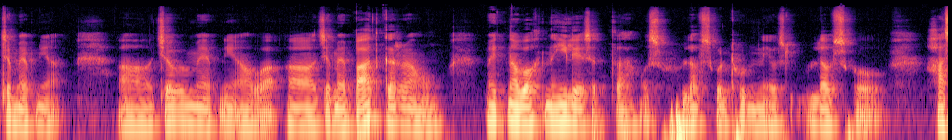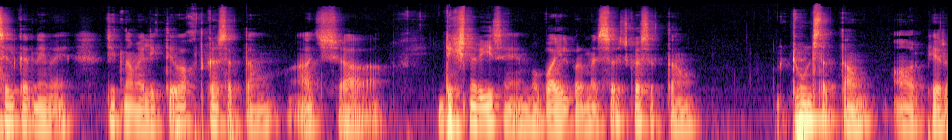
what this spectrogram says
جب میں اپنی جب میں اپنی جب میں بات کر رہا ہوں، میں اتنا وقت نہیں لے سکتا اس لفظ کو ڈھونڈنے، اس لفظ کو حاصل کرنے میں جتنا میں لکھتے وقت کر سکتا ہوں۔ آج ڈکشنریز ہیں، موبائل پر میں سرچ کر سکتا ہوں۔ ڈھونڈ سکتا ہوں اور پھر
